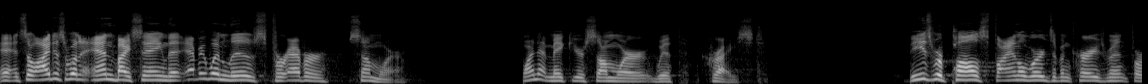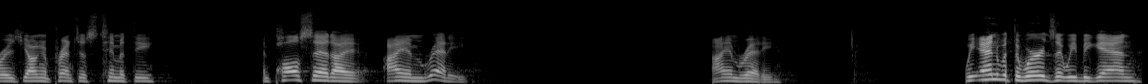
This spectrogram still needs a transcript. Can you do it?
And so I just want to end by saying that everyone lives forever somewhere. Why not make your somewhere with Christ? These were Paul's final words of encouragement for his young apprentice, Timothy. And Paul said, I, I am ready. I am ready. We end with the words that we began.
